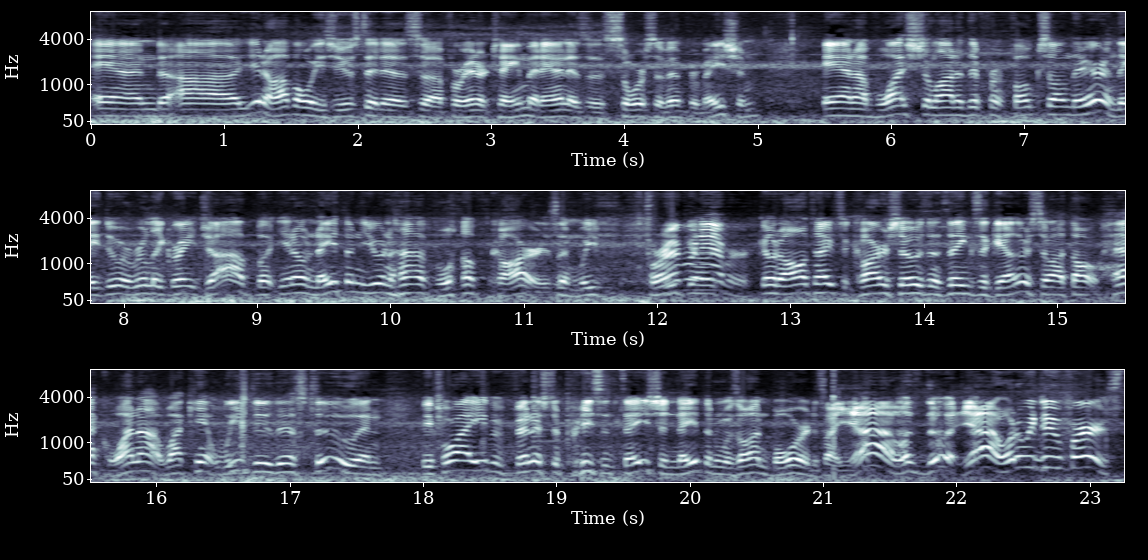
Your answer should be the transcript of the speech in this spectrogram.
and uh, you know I've always used it as uh, for entertainment and as a source of information. And I've watched a lot of different folks on there, and they do a really great job. But you know, Nathan, you and I have loved cars, and we've Forever we go, and ever. go to all types of car shows and things together. So I thought, heck, why not? Why can't we do this too? And before I even finished the presentation, Nathan was on board. It's like, yeah, let's do it. Yeah, what do we do first?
